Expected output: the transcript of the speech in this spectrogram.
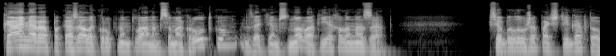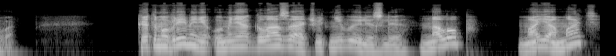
Камера показала крупным планом самокрутку, затем снова отъехала назад. Все было уже почти готово. К этому времени у меня глаза чуть не вылезли на лоб. Моя мать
